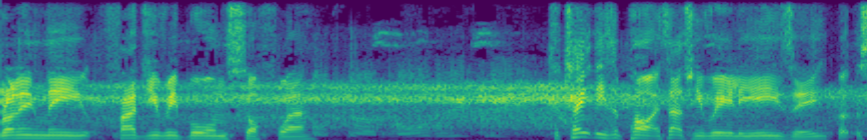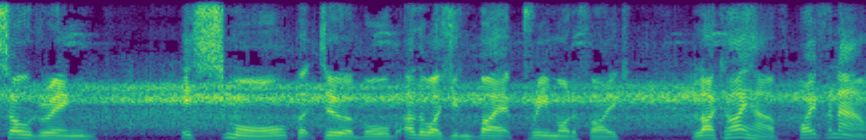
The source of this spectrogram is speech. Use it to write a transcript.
Running the Fagci Reborn software. To take these apart, it's actually really easy, but the soldering is small but doable. Otherwise, you can buy it pre-modified, like I have. Bye for now.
